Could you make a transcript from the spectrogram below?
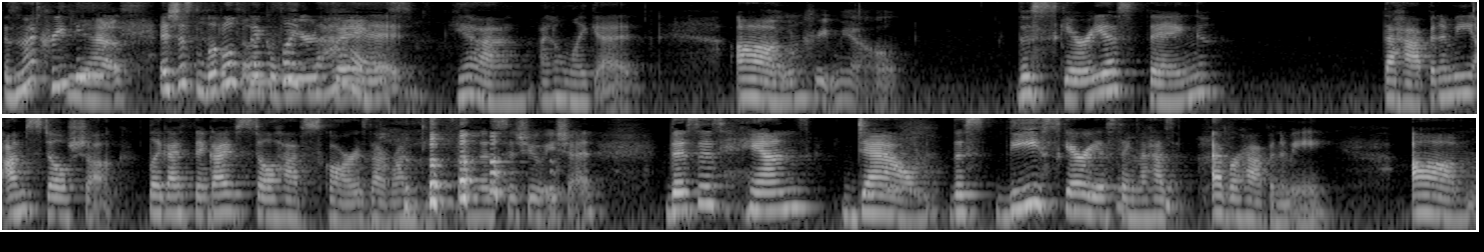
Isn't that creepy? Yes. It's just little Like things like, weird that. things. Yeah, I don't like it. That Um, would creep me out. the scariest thing that happened to me, I'm still shook. Like I think I still have scars that run deep from this situation. This is hands down this the scariest thing that has ever happened to me. Um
